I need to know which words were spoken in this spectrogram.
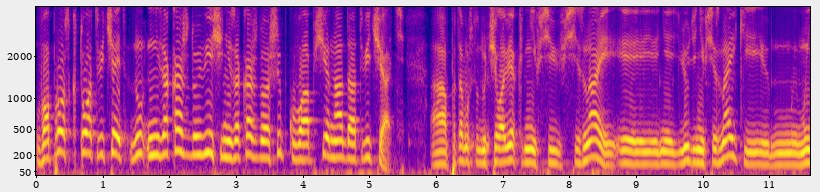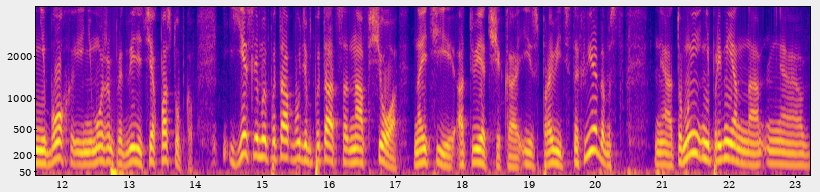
Вопрос, кто отвечает, ну, не за каждую вещь и не за каждую ошибку вообще надо отвечать. А, потому что ну, человек не все, всезнай, и, не, люди не всезнайки, и мы, мы не бог, и не можем предвидеть всех поступков. Если мы пыта, будем пытаться на все найти ответчика из правительственных ведомств, то мы непременно э,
